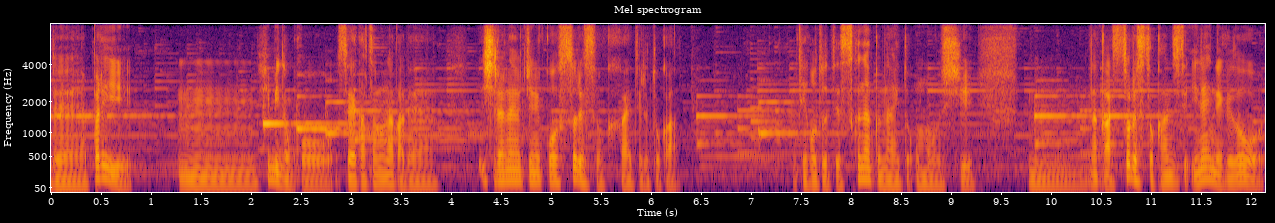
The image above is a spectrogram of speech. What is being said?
でやっぱりうん日々のこう生活の中で知らないうちにこうストレスを抱えてるとかってことって少なくないと思うしうんなんかストレスと感じていないんだけど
